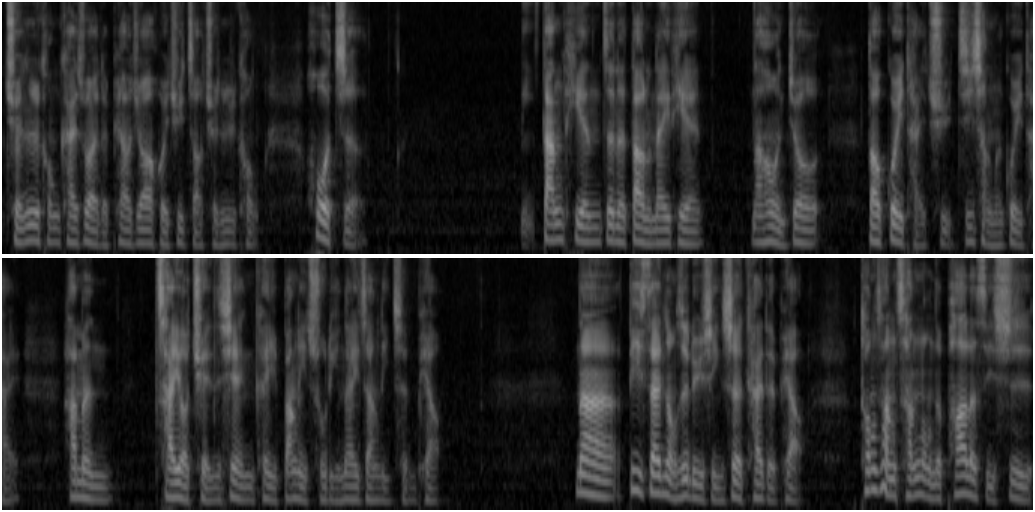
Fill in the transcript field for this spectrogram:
全日空开出来的票，就要回去找全日空，或者你当天真的到了那一天，然后你就到柜台去，机场的柜台，他们才有权限可以帮你处理那一张里程票。那第三种是旅行社开的票，通常长荣的 policy 是。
